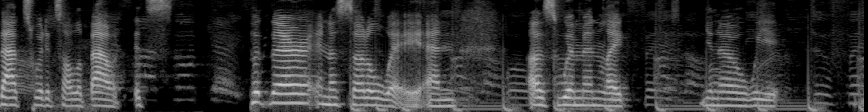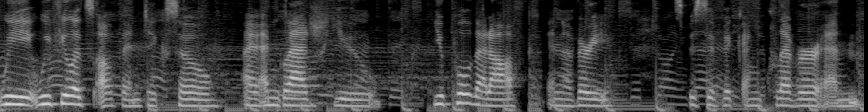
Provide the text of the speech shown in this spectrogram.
that's what it's all about. It's put there in a subtle way and us women like you know we we we feel it's authentic. So I, i'm glad you you pull that off in a very specific and clever and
